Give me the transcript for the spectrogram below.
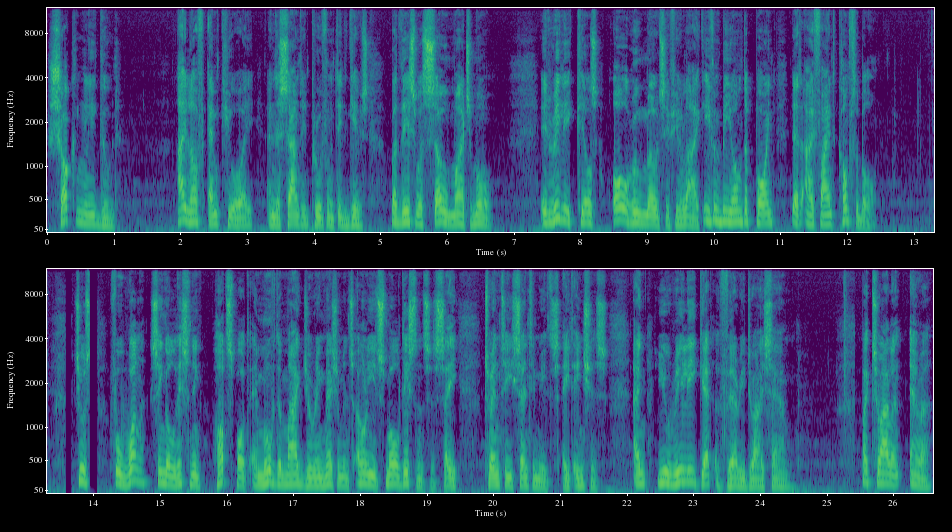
shockingly good. I love MQA and the sound improvement it gives, but this was so much more. It really kills all room modes if you like, even beyond the point that I find comfortable. Choose for one single listening hotspot and move the mic during measurements only in small distances, say 20 centimeters, 8 inches, and you really get a very dry sound. By trial and error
